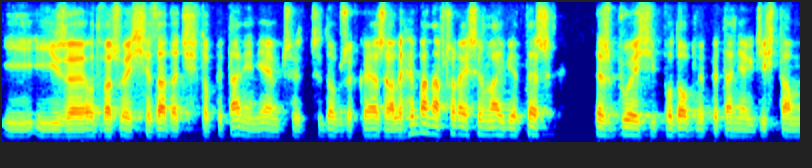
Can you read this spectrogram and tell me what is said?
i, i że odważyłeś się zadać to pytanie. Nie wiem, czy, czy dobrze kojarzę, ale chyba na wczorajszym live też, też byłeś i podobne pytania gdzieś tam,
